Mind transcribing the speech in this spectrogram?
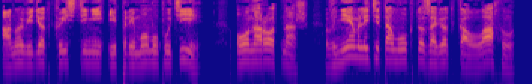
Оно ведет к истине и прямому пути. О народ наш, внемлите тому, кто зовет к Аллаху,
